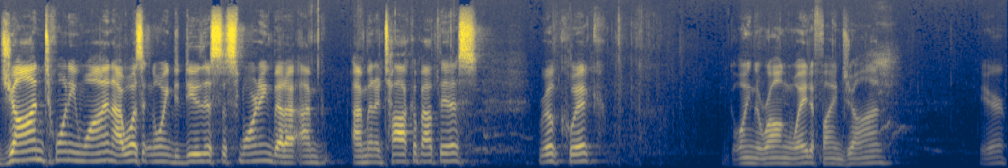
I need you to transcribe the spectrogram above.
John 21, I wasn't going to do this this morning, but I, I'm, I'm going to talk about this real quick. Going the wrong way to find John here.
